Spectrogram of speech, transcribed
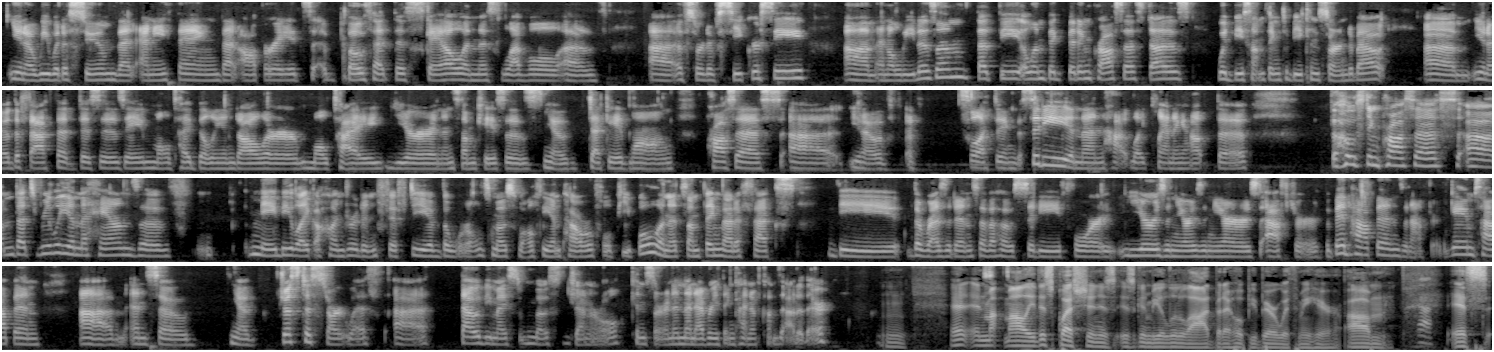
you know, we would assume that anything that operates both at this scale and this level of, uh, of sort of secrecy um, and elitism that the Olympic bidding process does would be something to be concerned about um, you know, the fact that this is a multi billion dollar, multi year, and in some cases, you know, decade long process, uh, you know, of, of, selecting the city and then how, like planning out the the hosting process um, that's really in the hands of maybe like 150 of the world's most wealthy and powerful people. And it's something that affects the the residents of a host city for years and years and years after the bid happens and after the games happen. Um, and so, you know, just to start with, uh, that would be my most general concern, and then everything kind of comes out of there. Mm. And, and Molly, this question is, is going to be a little odd, but I hope you bear with me here. Um, yeah. It's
